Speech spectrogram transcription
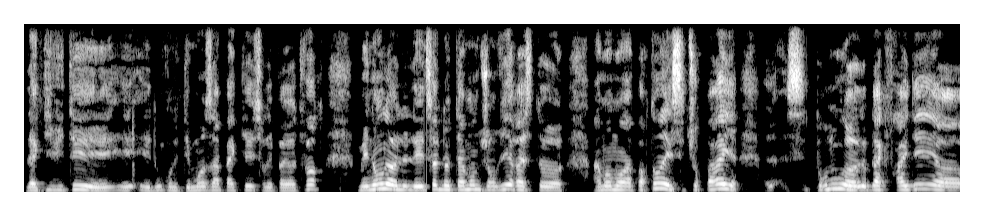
l'activité et, et, donc on était moins impacté sur les périodes fortes. Mais non, les soldes notamment de janvier restent un moment important et c'est toujours pareil. Pour nous, euh, le Black Friday euh,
